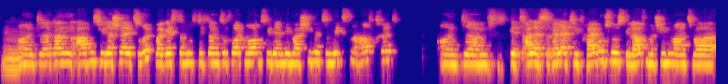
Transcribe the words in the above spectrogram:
Mhm. Und äh, dann abends wieder schnell zurück, weil gestern musste ich dann sofort morgens wieder in die Maschine zum nächsten Auftritt. Und ähm, es ist jetzt alles relativ reibungslos gelaufen. Maschinen waren zwar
